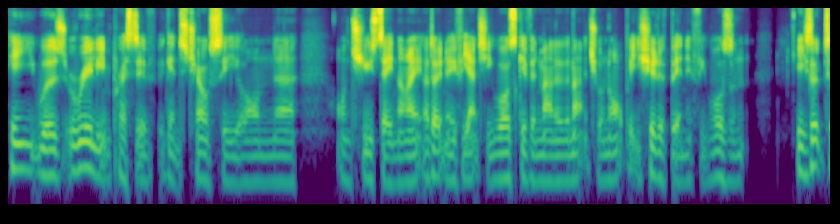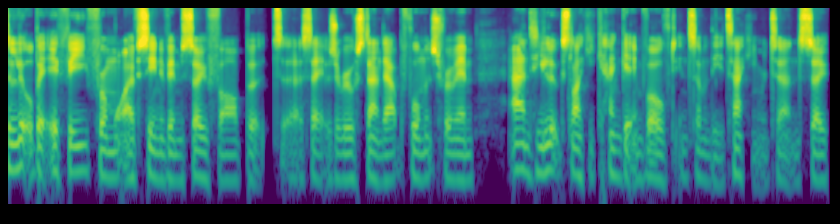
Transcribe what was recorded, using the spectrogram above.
He was really impressive against Chelsea on uh, on Tuesday night. I don't know if he actually was given man of the match or not, but he should have been if he wasn't. He's looked a little bit iffy from what I've seen of him so far, but uh, say it was a real standout performance from him. And he looks like he can get involved in some of the attacking returns. So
